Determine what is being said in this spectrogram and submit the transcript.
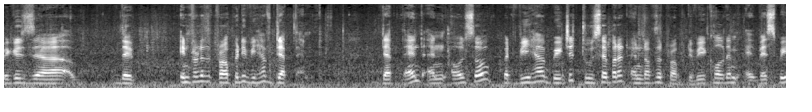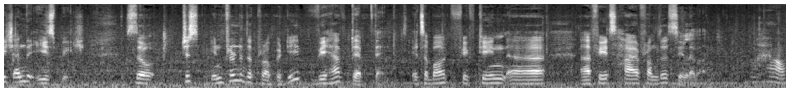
because uh, the in front of the property we have depth end, depth end, and also but we have beaches two separate end of the property. We call them west beach and the east beach. So just in front of the property we have depth end. It's about 15 uh, uh, feet higher from the sea level. Wow,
